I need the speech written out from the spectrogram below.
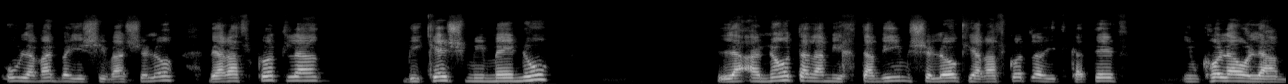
הוא למד בישיבה שלו, והרב קוטלר ביקש ממנו לענות על המכתבים שלו, כי הרב קוטלר התכתב עם כל העולם.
